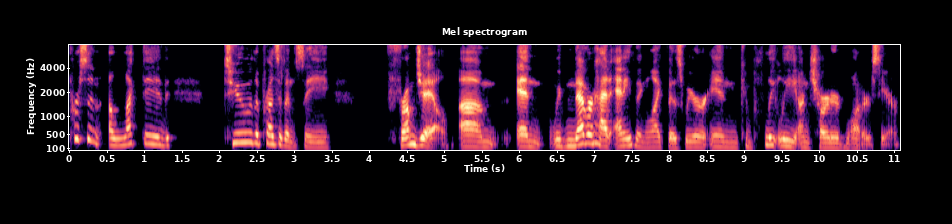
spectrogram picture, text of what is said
person elected to the presidency from jail. Um, and we've never had anything like this. We are in completely uncharted waters here.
